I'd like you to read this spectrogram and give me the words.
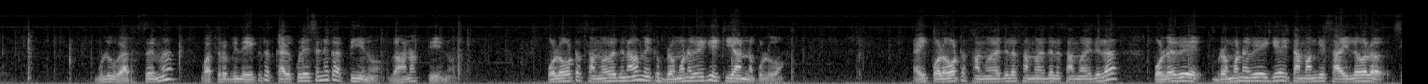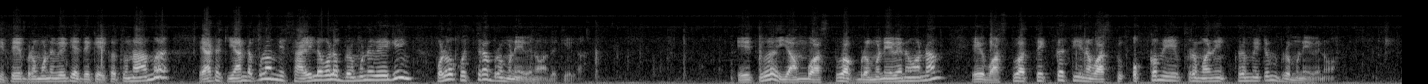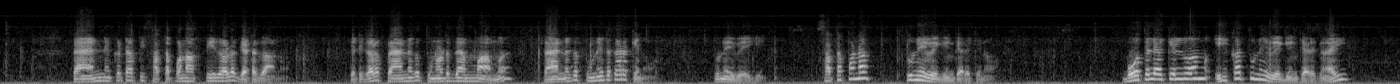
මුළු වර්ෂෙම වතුර බින්ද ඒකට කැල්කියුලේෂන් එකක් තියෙනවා. ගාණක් තියෙනවා. පොළොවට සමවැදුනාම මේක භ්‍රමණ වේගය කියන්න පුළුවන්. ඇයි පොළොවට සමවැදලා සමවැදලා සමවැදලා පොළවේ භ්‍රමණ වේගයයි තමන්ගේ සෛලවල සිතේ භ්‍රමණ වේගය දෙක එකතු වුනාම එයාට කියන්න පුළුවන් මේ සෛලවල භ්‍රමණ වේගයෙන් පොළොව කොච්චර භ්‍රමණය වෙනවද කියලා. හේතුව යම් වස්තුවක් භ්‍රමණය වෙනවා නම් ඒ වස්තුවත් එක්ක තියෙන වස්තු ඔක්කොම මේ ප්‍රමාණය ක්‍රමයටම භ්‍රමණය වෙනවා. පෑන් එකට අපි සතපනක් තියලා වල ගැට ගන්නවා. ගැට ගාලා පෑන් එක තුනට දැම්මාම පෑන් එක තුනේට කරකිනවා. තුනේ වේගෙන්. සතපනක් තුනේ වේගෙන් කරකිනවා. බෝතලයක් එල්ලුවම ඒකත් තුනේ වේගෙන් කරකිනවා. ඇයි?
